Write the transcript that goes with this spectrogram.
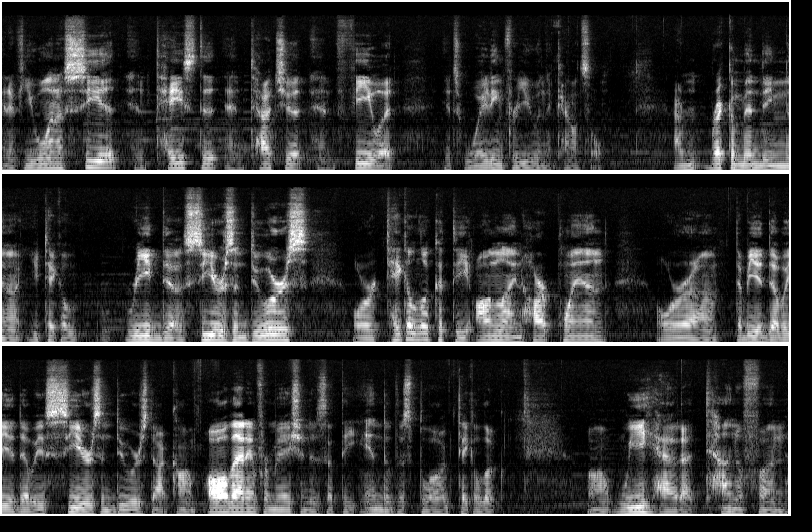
And if you want to see it and taste it and touch it and feel it, it's waiting for you in the council. I'm recommending uh, you take a read uh, Seers and Doers or take a look at the online heart plan or uh, www.seersanddoers.com. All that information is at the end of this blog. Take a look. Uh, we had a ton of fun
